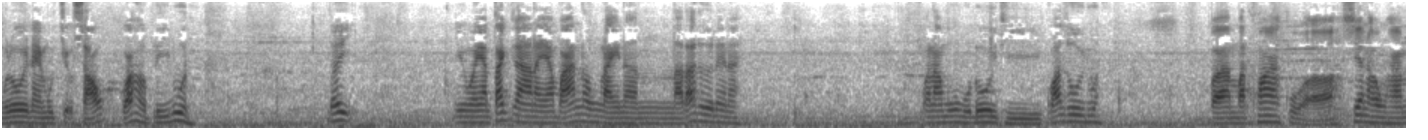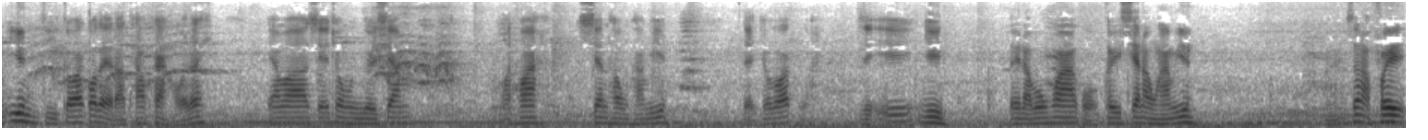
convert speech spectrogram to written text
Một đôi này một triệu sáu quá hợp lý luôn. Đây. Nhưng mà em tách ra này em bán ông này là là đắt hơn đây này. Qua làm mua một đôi thì quá rồi luôn. Và mặt hoa của sen hồng hàm yên thì các bác có thể là tham khảo ở đây. Em à, sẽ cho mọi người xem mặt hoa sen hồng hàm yên để cho các bác dễ nhìn. Đây là bông hoa của cây sen hồng hàm yên. Rất là phê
